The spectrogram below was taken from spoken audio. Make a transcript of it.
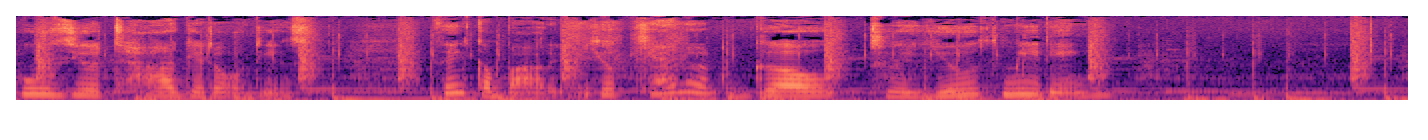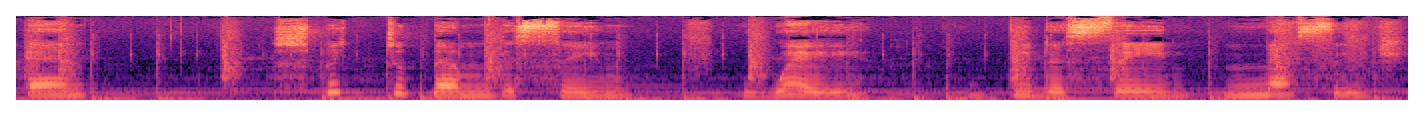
Who's your target audience? Think about it. You cannot go to a youth meeting and speak to them the same way with the same message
